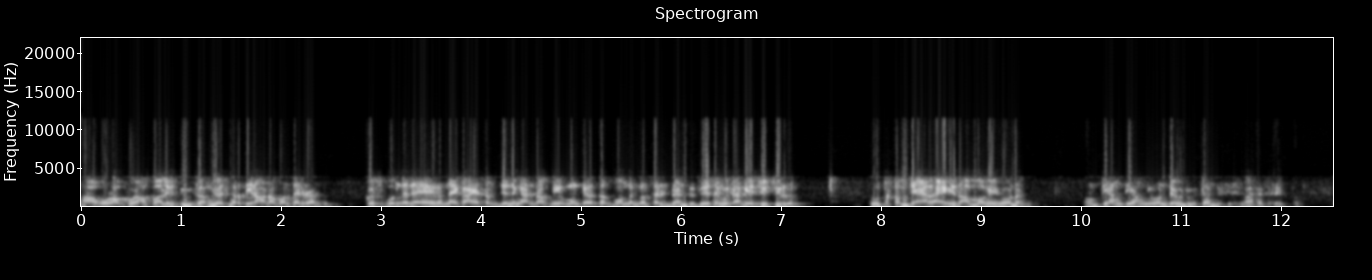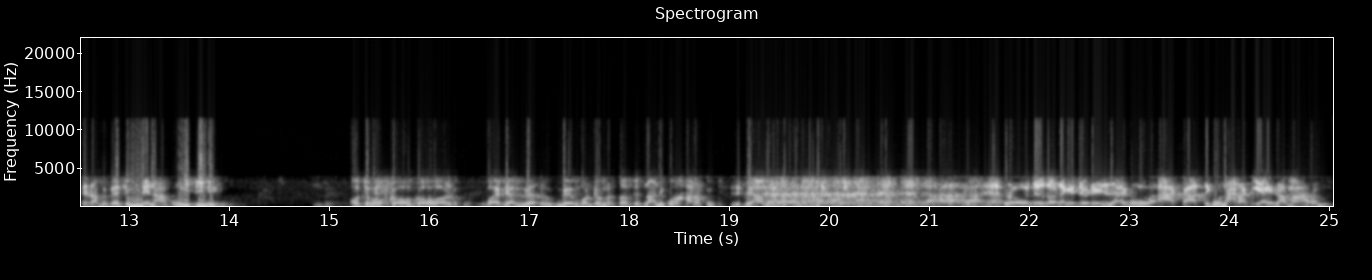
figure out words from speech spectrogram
Aku lah bolak balik diundang. Ya ngerti no konser dang. Gus pun nih, naik kaya terjenengan tapi mungkin tetap nonton konser dan itu. Saya bilang ya jujur, tuh tekem celek, sama ngono. Tiang-tiang nyuwun dangdutan sih, mas repot. Ya tapi kayak cumanin aku di sini. Oh coba kok kok, wah ada gue tuh gue mau denger terus nanti kok haram. Lucu tuh neng Indonesia itu akad, itu narak kiai ramarem.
